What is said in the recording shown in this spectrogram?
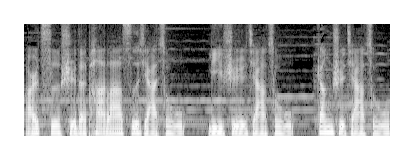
而此时的帕拉斯家族。李氏家族、张氏家族、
